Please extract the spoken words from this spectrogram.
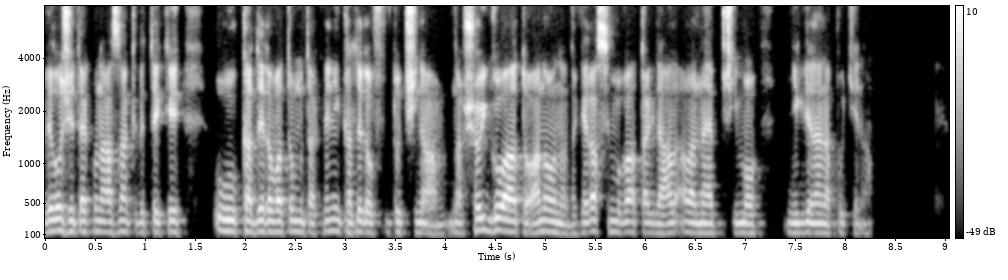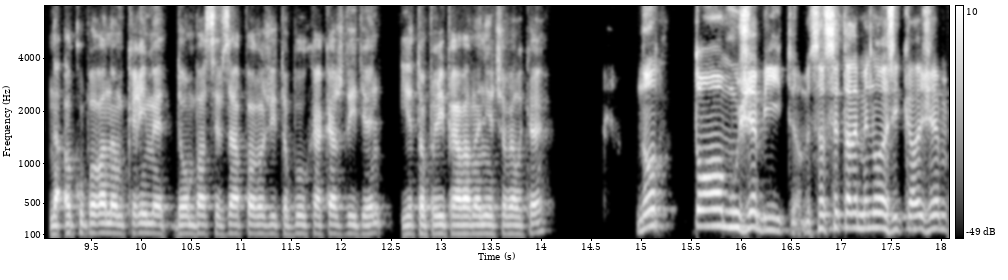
vyložit jako náznak kritiky. U Kadyrova tomu tak není. Kadyrov útočí na, na Šojgu a to ano, na Gerasimova a tak dále, ale ne přímo nikdy ne na Putina. Na okupovanom Kríme, Donbase v Záporoží to búcha každý deň. Je to príprava na niečo veľké? No to může být. My jsme si tady minule říkali, že uh,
